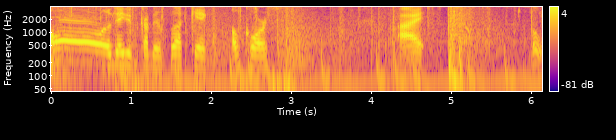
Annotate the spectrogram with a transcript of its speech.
Oh, they just got their butt kicked, of course. Alright. Oh.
